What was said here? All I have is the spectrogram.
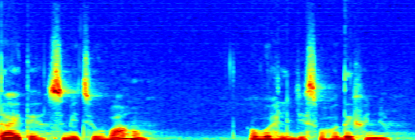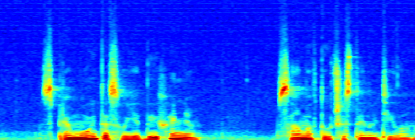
дайте собі цю увагу у вигляді свого дихання. Спрямуйте своє дихання саме в ту частину тіла.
